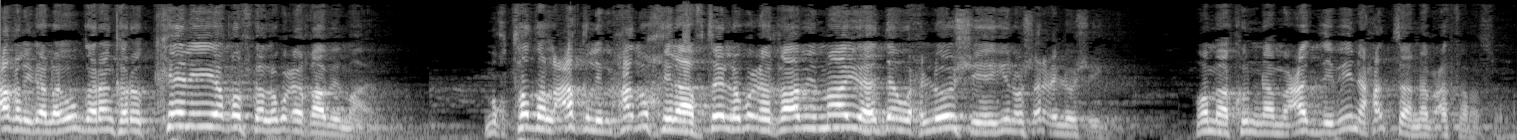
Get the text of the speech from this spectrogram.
caqliga lagu garan karo keliya qofka lagu ciqaabi maayo. Muqtada alcaqli maxaad u khilaaftay lagu ciqaabi maayo haddaan wax loo sheegin oo sharci loo sheegin. Wamaa kunna mucadibiina xataa nabcata rasuula.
